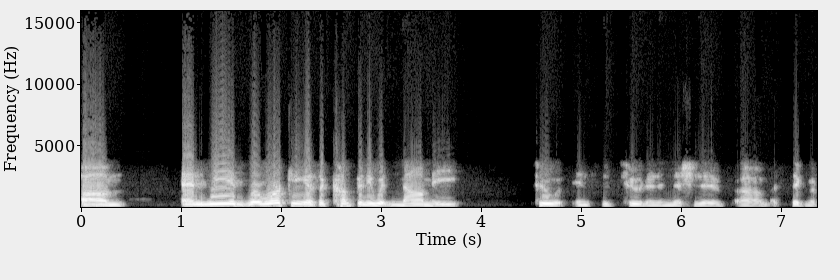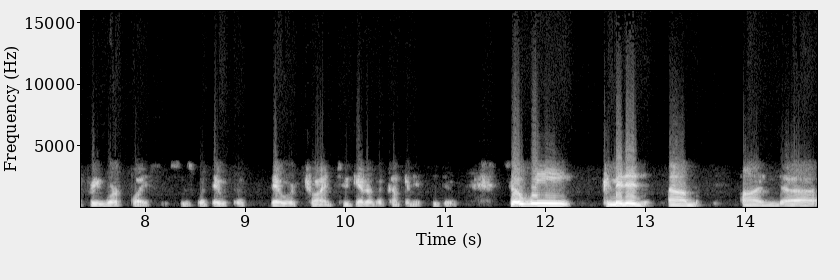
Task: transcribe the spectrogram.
um, and we had, we're working as a company with NAMI to institute an initiative, um, a stigma-free workplace. This is what they they were trying to get other companies to do. So we committed um, on uh,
